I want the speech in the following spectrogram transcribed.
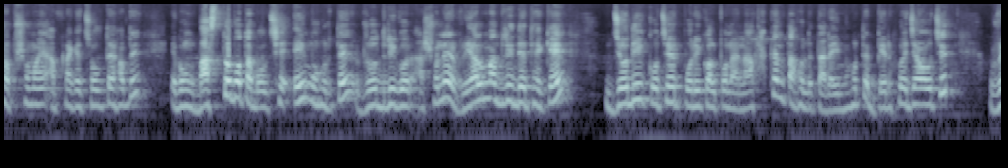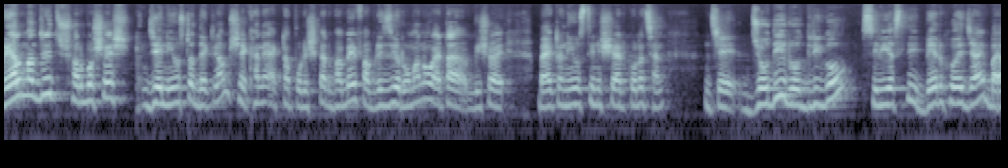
সবসময় আপনাকে চলতে হবে এবং বাস্তবতা বলছে এই মুহূর্তে রদ্রিগোর আসলে রিয়াল মাদ্রিদে থেকে যদি কোচের পরিকল্পনায় না থাকেন, তাহলে তার এই মুহূর্তে বের হয়ে যাওয়া উচিত। রিয়াল মাদ্রিদ সর্বশেষ যে নিউজটা দেখলাম, সেখানে একটা পরিষ্কারভাবে ফাব্রিজিও রোমানো একটা বিষয় বা একটা নিউজ তিনি শেয়ার করেছেন যে যদি রদ্রিগো সিরিয়াসলি বের হয়ে যায় বা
